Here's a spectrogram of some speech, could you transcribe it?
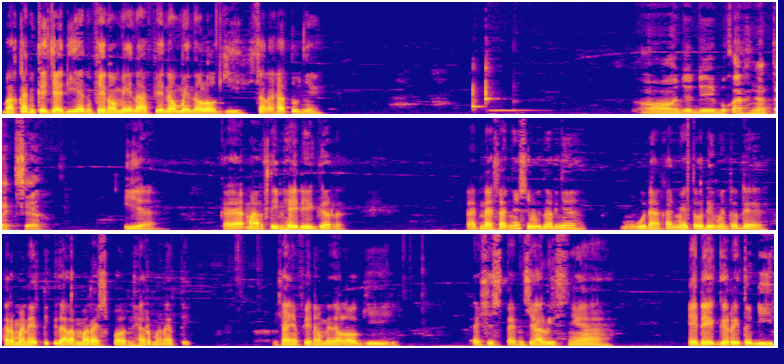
bahkan kejadian, fenomena, fenomenologi salah satunya. Oh jadi bukan hanya teks ya? Iya, kayak Martin Heidegger. Dan dasarnya sebenarnya menggunakan metode-metode hermeneutik dalam merespon hermeneutik. Misalnya fenomenologi, eksistensialisnya Heidegger itu di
